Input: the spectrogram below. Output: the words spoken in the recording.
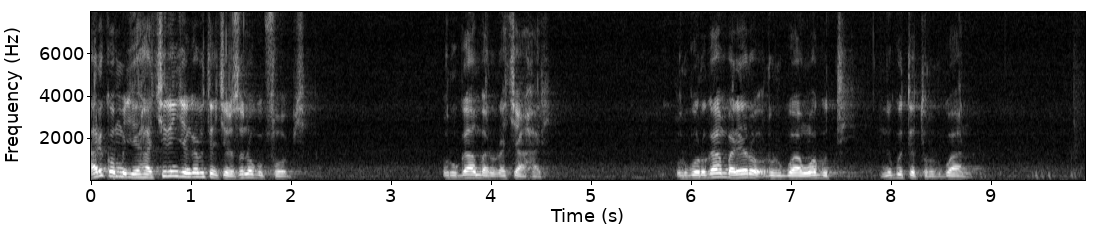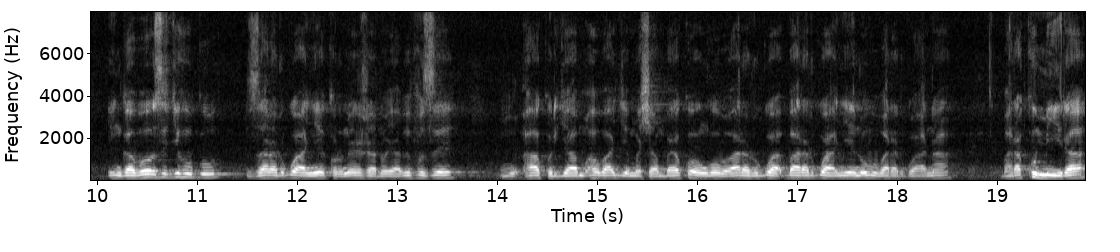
Ariko mu gihe hakiri ingengabitekerezo no gupfobya urugamba ruracyahari. Urwo rugamba rero rurwanwa gute? Ni gute tururwana? Ingabo z'igihugu zararwanye koroneli jano yabivuze hakurya aho bagiye mu mashyamba ya kongo bararwa- bararwanye n'ubu bararwana barakumira.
